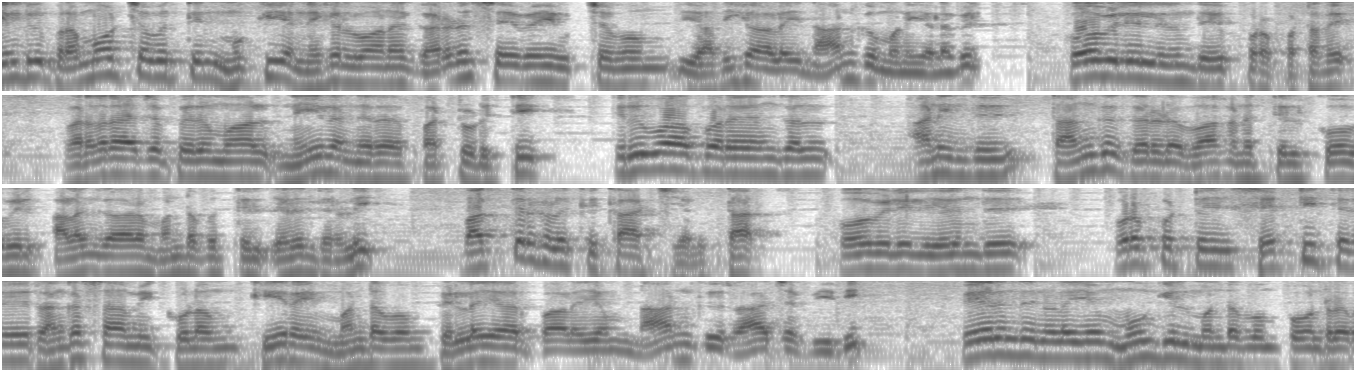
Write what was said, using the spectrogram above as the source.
இன்று பிரம்மோற்சவத்தின் முக்கிய நிகழ்வான கருட சேவை உற்சவம் அதிகாலை நான்கு மணியளவில் கோவிலில் இருந்து புறப்பட்டது. வரதராஜ பெருமாள் நீல நிற பட்டுடுத்தி திருவாபரங்கள் அணிந்து தங்க கருட வாகனத்தில் கோவில் அலங்கார மண்டபத்தில் எழுந்தருளி பக்தர்களுக்கு காட்சியளித்தார். கோவிலில் இருந்து புறப்பட்டு செட்டி தெரு ரங்கசாமி குளம் கீரை மண்டபம் பிள்ளையார் பாளையம் நான்கு ராஜ வீதி பேருந்து நிலையம் மூங்கில் மண்டபம் போன்ற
